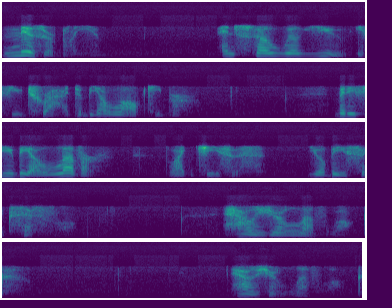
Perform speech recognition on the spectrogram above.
miserably. And so will you if you try to be a law keeper. But if you be a lover like Jesus, you'll be successful. How's your love walk? How's your love walk?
